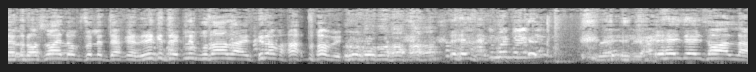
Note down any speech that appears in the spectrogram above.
দেখেন অসহায় লোকজনের দেখেন। এদিকে দেখলে বোঝা যায় এরা ভাত পাবে এই যে এই সওয়ালটা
